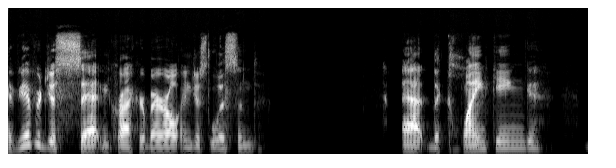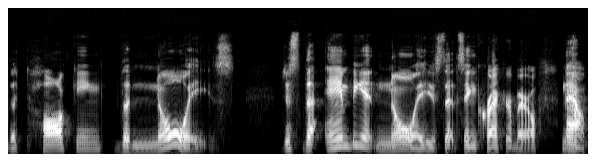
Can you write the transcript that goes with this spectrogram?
Have you ever just sat in Cracker Barrel and just listened? At the clanking, the talking, the noise just the ambient noise that's in Cracker Barrel. Now,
